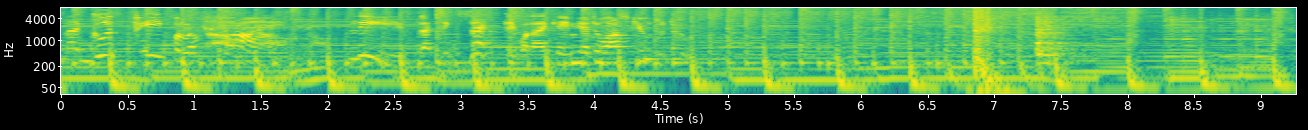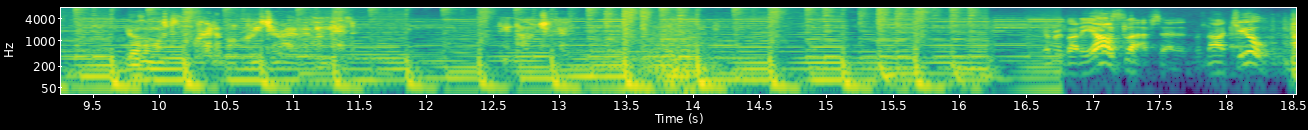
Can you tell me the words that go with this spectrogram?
the good people of France. Leave. That's exactly what I came here to ask you to do. You're the most incredible creature I've ever met. Ninotchka. Everybody else laughs at it, but not you.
